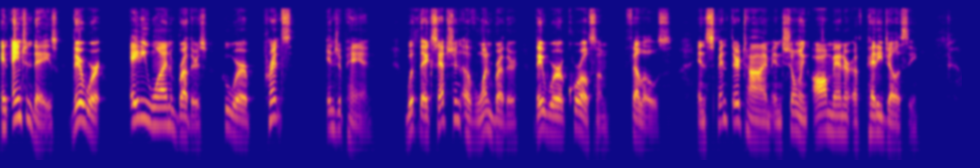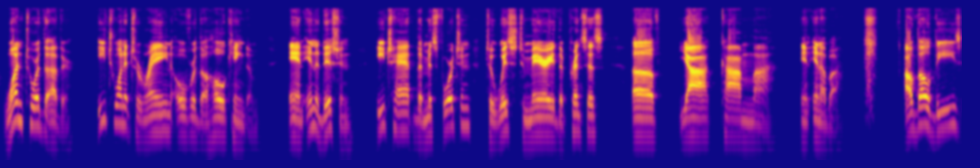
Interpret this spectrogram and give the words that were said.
In ancient days, there were 81 brothers who were prince in Japan. With the exception of one brother, they were quarrelsome fellows and spent their time in showing all manner of petty jealousy, one toward the other. Each wanted to reign over the whole kingdom, and in addition, each had the misfortune to wish to marry the princess of Yakama in Inaba. Although these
